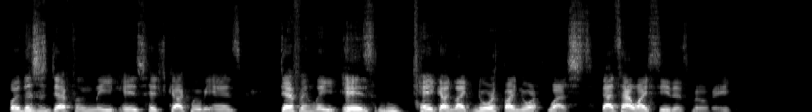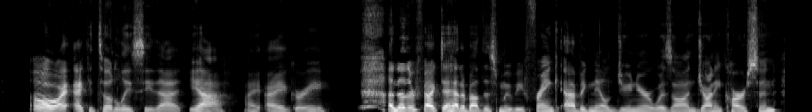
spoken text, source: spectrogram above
But this is definitely his Hitchcock movie, and it's definitely his take on like North by Northwest. That's how I see this movie. Oh, I, I could totally see that. Yeah, I, I agree. Another fact I had about this movie Frank Abagnale Jr. was on Johnny Carson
